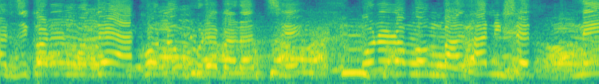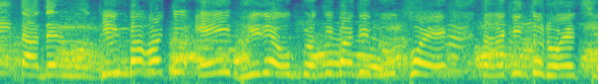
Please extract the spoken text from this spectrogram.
আর্জি করার মধ্যে এখনও ঘুরে বেড়াচ্ছে কোনো রকম বাধা নিষেধ নেই তাদের মধ্যে কিংবা হয়তো এই ভিড়েও প্রতিবাদী মুখ হয়ে তারা কিন্তু রয়েছে।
